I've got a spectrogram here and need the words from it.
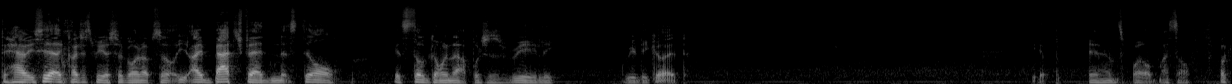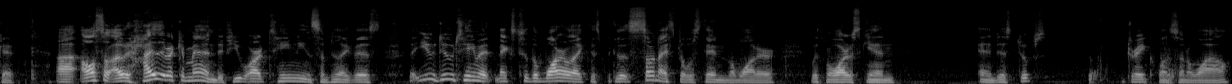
to have you see that unconscious meter still going up. So I batch fed and it's still it's still going up, which is really really good. Yep. and spoiled myself. Okay. Uh, also, I would highly recommend if you are taming something like this that you do tame it next to the water like this because it's so nice to be able to stand in the water with my water skin and just oops, drink once in a while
